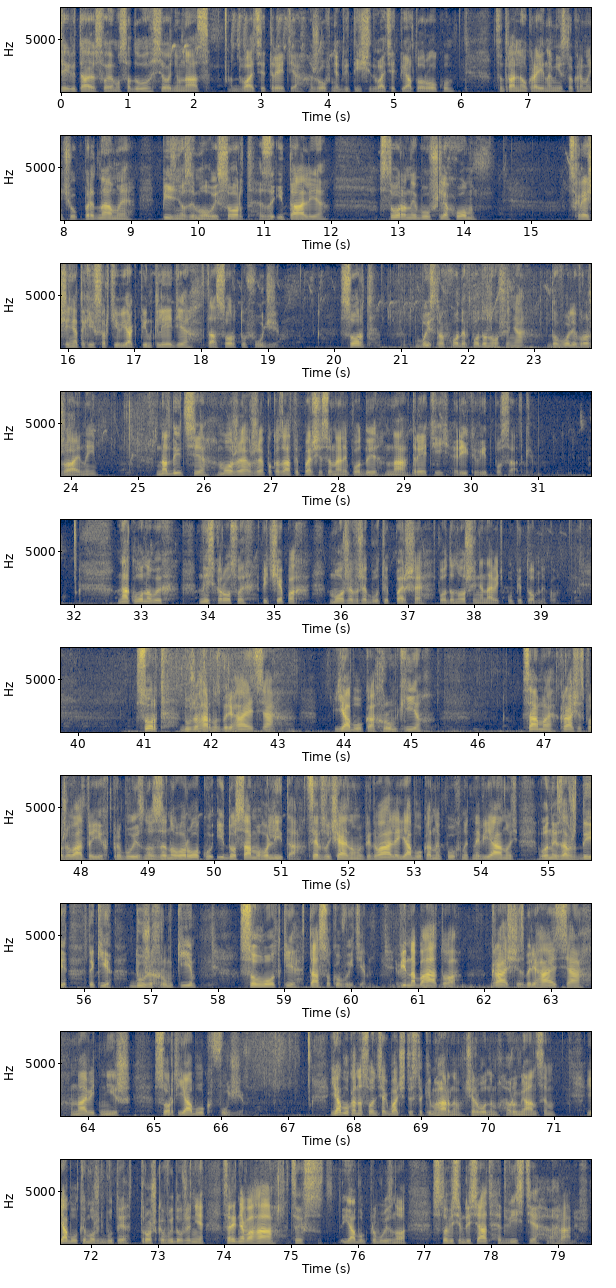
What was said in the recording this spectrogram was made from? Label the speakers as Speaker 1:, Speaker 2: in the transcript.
Speaker 1: Всіх вітаю в своєму саду. Сьогодні в нас 23 жовтня 2025 року. Центральна Україна, місто Кременчук. Перед нами пізньозимовий сорт з Італії. Створений був шляхом схрещення таких сортів, як Lady та сорту Fuji. Сорт швидко входить в подоношення, доволі врожайний. На дитці може вже показати перші сигнальні плоди на третій рік від посадки. На клонових низькорослих підчепах може вже бути перше плодоношення навіть у питомнику. Сорт дуже гарно зберігається, яблука хрумкі. Саме краще споживати їх приблизно з нового року і до самого літа. Це в звичайному підвалі. Яблука не пухнуть, не в'януть. Вони завжди такі дуже хрумкі, солодкі та соковиті. Він набагато краще зберігається навіть ніж сорт яблук Fuji. Яблука на сонці, як бачите, з таким гарним червоним рум'янцем. Яблуки можуть бути трошки видовжені. Середня вага цих яблук приблизно 180-200 грамів.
